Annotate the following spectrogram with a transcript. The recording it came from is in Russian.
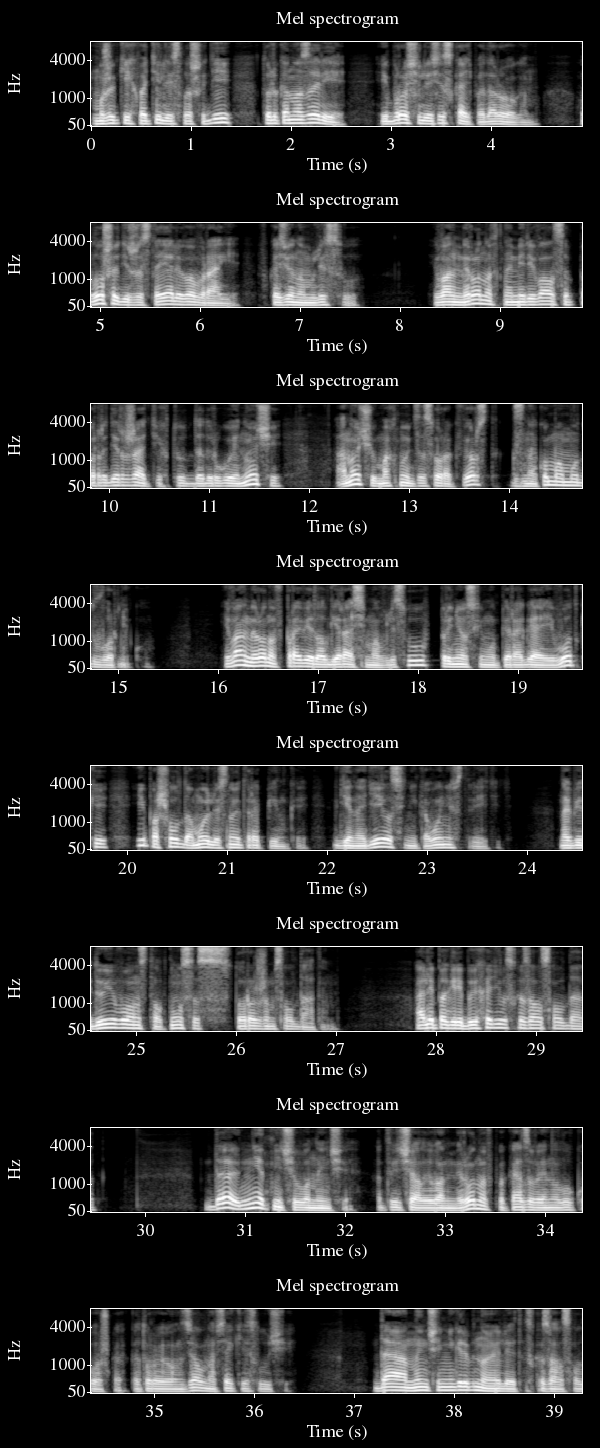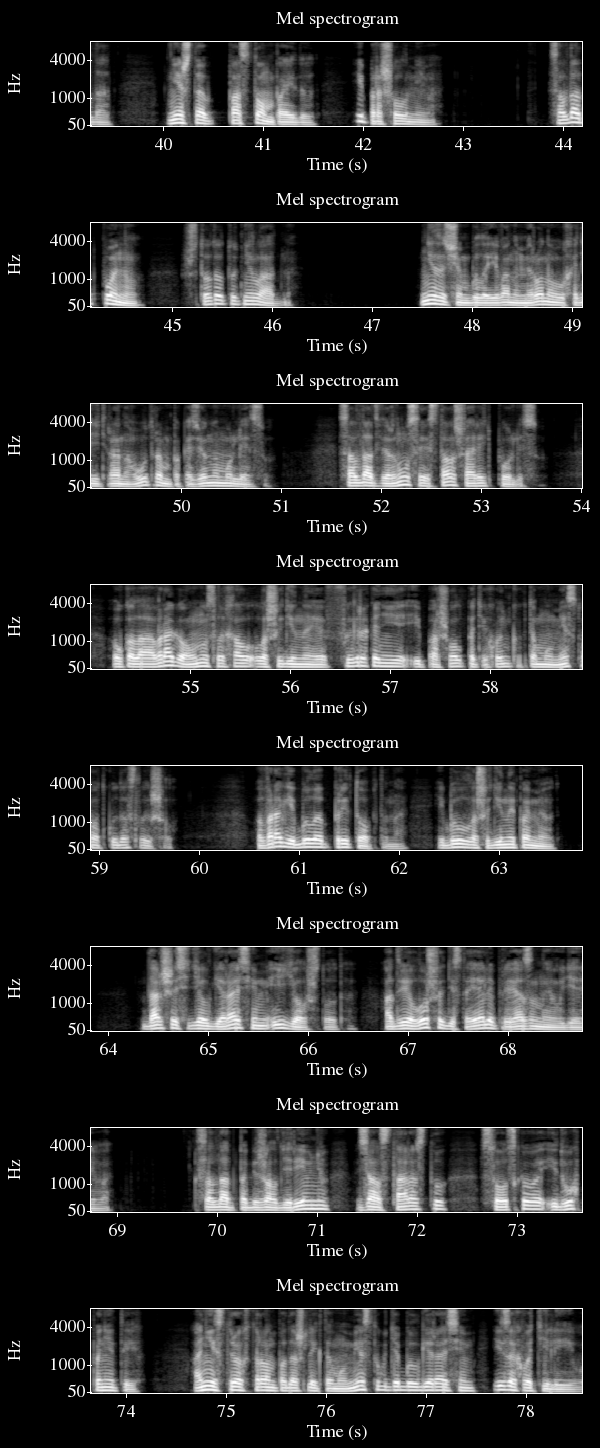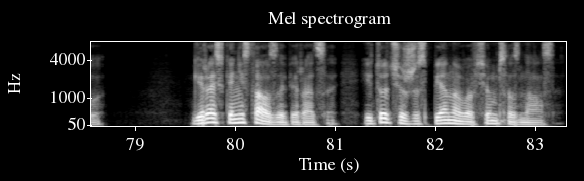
Мужики хватились лошадей только на заре и бросились искать по дорогам. Лошади же стояли во враге, в казенном лесу. Иван Миронов намеревался продержать их тут до другой ночи, а ночью махнуть за сорок верст к знакомому дворнику. Иван Миронов проведал Герасима в лесу, принес ему пирога и водки и пошел домой лесной тропинкой, где надеялся никого не встретить. На беду его он столкнулся с сторожем-солдатом. «Али по грибы ходил», — сказал солдат. «Да нет ничего нынче», — отвечал Иван Миронов, показывая на лукошко, которое он взял на всякий случай. «Да, нынче не грибное лето», — сказал солдат. «Нечто постом пойдут». И прошел мимо. Солдат понял, что-то тут неладно. Незачем было Ивану Миронову ходить рано утром по казенному лесу. Солдат вернулся и стал шарить по лесу. Около оврага он услыхал лошадиное фырканье и пошел потихоньку к тому месту, откуда слышал. В овраге было притоптано, и был лошадиный помет. Дальше сидел Герасим и ел что-то, а две лошади стояли привязанные у дерева. Солдат побежал в деревню, взял старосту, Соцкого и двух понятых. Они с трех сторон подошли к тому месту, где был Герасим, и захватили его. Гераська не стал запираться, и тотчас же с пьяно во всем сознался.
